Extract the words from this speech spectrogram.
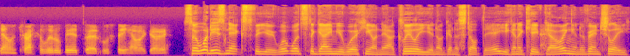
down the track a little bit, but we'll see how I go. So, what is next for you? What, what's the game you're working on now? Clearly, you're not going to stop there. You're going to keep going and eventually,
